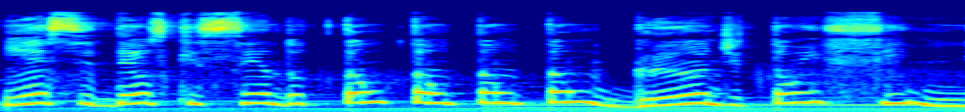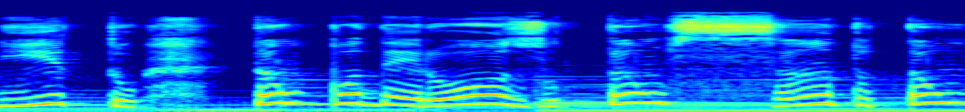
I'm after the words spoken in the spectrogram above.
E esse Deus que sendo tão, tão, tão, tão grande, tão infinito, tão poderoso, tão santo, tão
